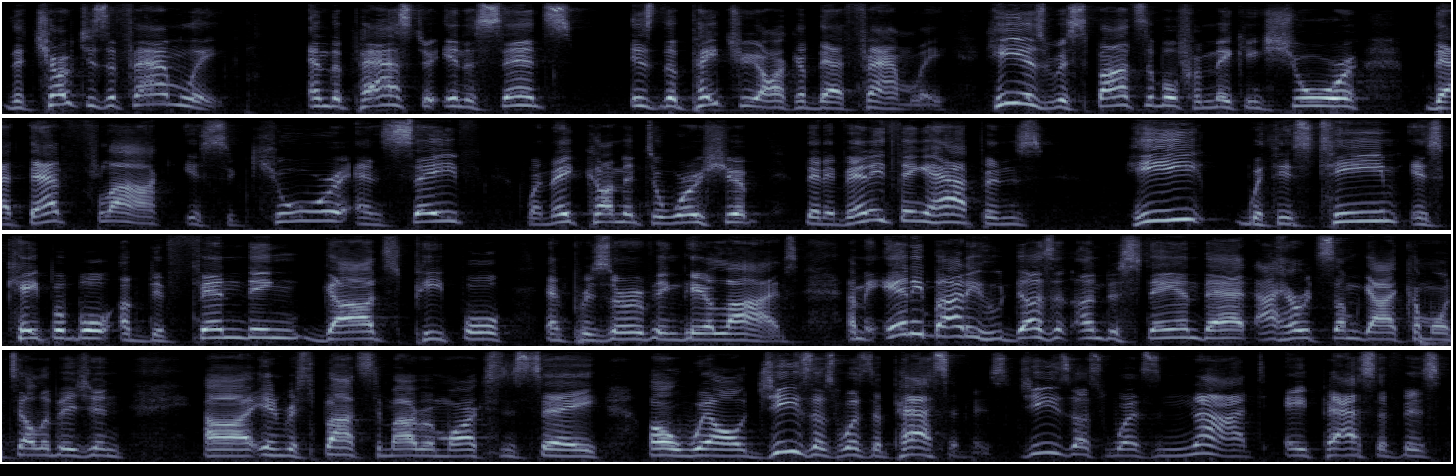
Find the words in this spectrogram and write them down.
the church is a family, and the pastor, in a sense, is the patriarch of that family. He is responsible for making sure that that flock is secure and safe when they come into worship, that if anything happens, he, with his team, is capable of defending God's people and preserving their lives. I mean, anybody who doesn't understand that, I heard some guy come on television uh, in response to my remarks and say, oh, well, Jesus was a pacifist. Jesus was not a pacifist.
